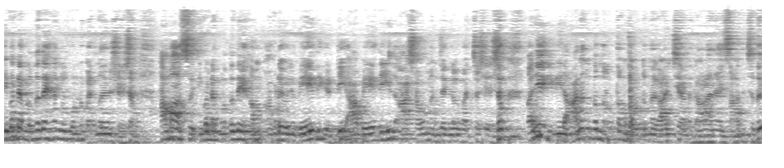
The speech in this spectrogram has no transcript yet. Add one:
ഇവരുടെ മൃതദേഹങ്ങൾ കൊണ്ടുവരുന്നതിന് ശേഷം ഹമാസ് ഇവന്റെ മൃതദേഹം അവിടെ ഒരു വേദി കെട്ടി ആ വേദിയിൽ ആ ശവമഞ്ചങ്ങൾ വെച്ച ശേഷം വലിയ രീതിയിൽ ആനന്ദ നൃത്തം ചവിട്ടുന്ന കാഴ്ചയാണ് കാണാനായി സാധിച്ചത്.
